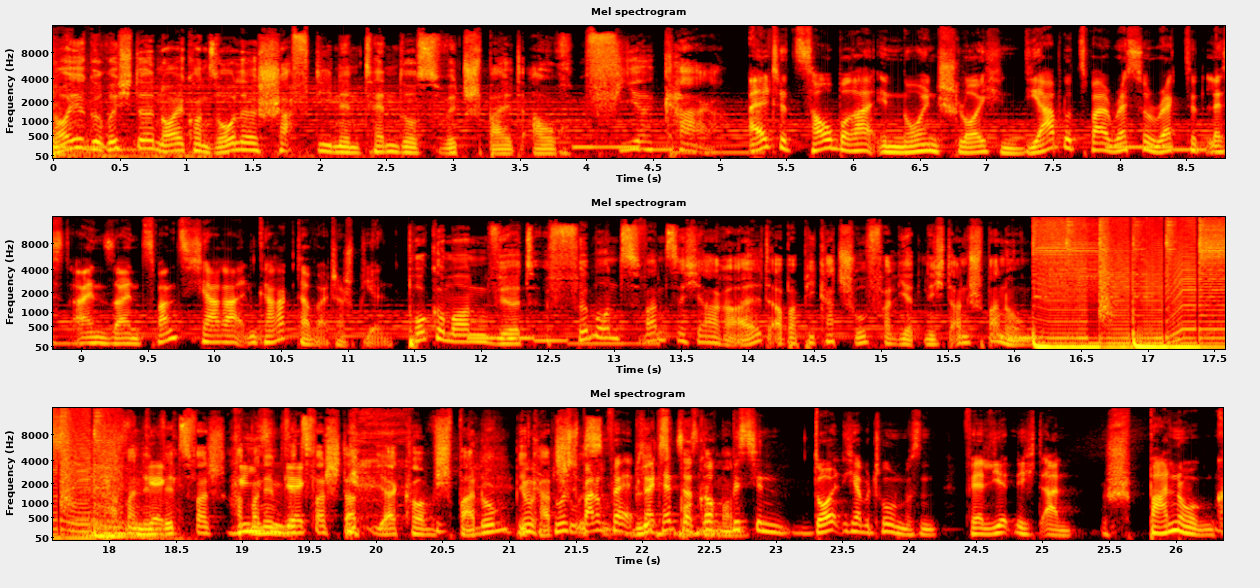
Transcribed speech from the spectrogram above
Neue Gerüchte, neue Konsole, schafft die Nintendo Switch bald auch 4K. Alte Zauberer in neuen Schläuchen. Diablo 2 Resurrected lässt einen seinen 20 Jahre alten Charakter weiterspielen. Pokémon wird 25 Jahre alt, aber Pikachu verliert nicht an Spannung. Hat man den. Witz, ver- hat man den. Witz verstanden? Ja, komm, Spannung. Du, Pikachu du Spannung, ist ein vielleicht hättest du das noch ein bisschen deutlicher betonen müssen. Verliert nicht an. Spannung.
